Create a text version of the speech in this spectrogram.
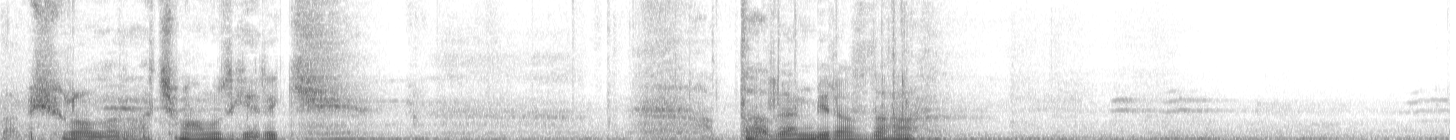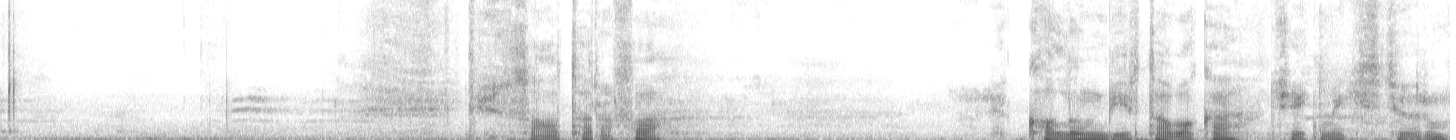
Tabii şuraları açmamız gerek. Hatta ben biraz daha sağ tarafa kalın bir tabaka çekmek istiyorum.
